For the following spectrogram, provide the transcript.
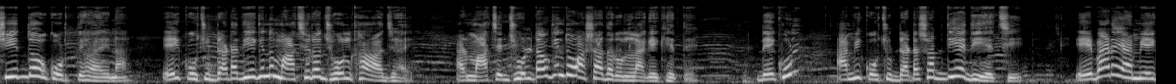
সিদ্ধও করতে হয় না। এই কচুর ডাটা দিয়ে কিন্তু মাছেরও ঝোল খাওয়া যায়, আর মাছের ঝোলটাও কিন্তু অসাধারণ লাগে খেতে। দেখুন, আমি কচুর ডাটা সব দিয়ে দিয়েছি। এবারে আমি এই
